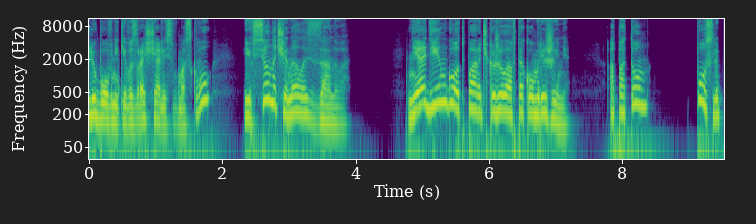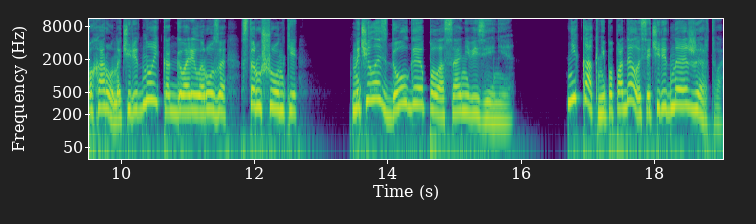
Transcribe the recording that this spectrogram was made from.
Любовники возвращались в Москву, и все начиналось заново. Не один год парочка жила в таком режиме. А потом, после похорон очередной, как говорила Роза старушонки, началась долгая полоса невезения. Никак не попадалась очередная жертва.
